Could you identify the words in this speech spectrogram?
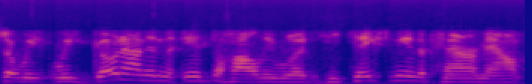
So we, we go down in, into Hollywood. He takes me into Paramount.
